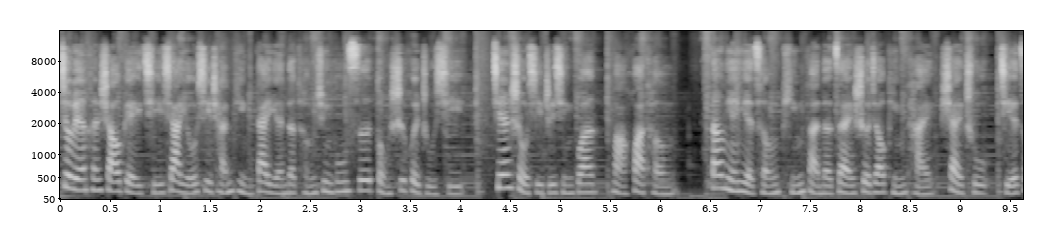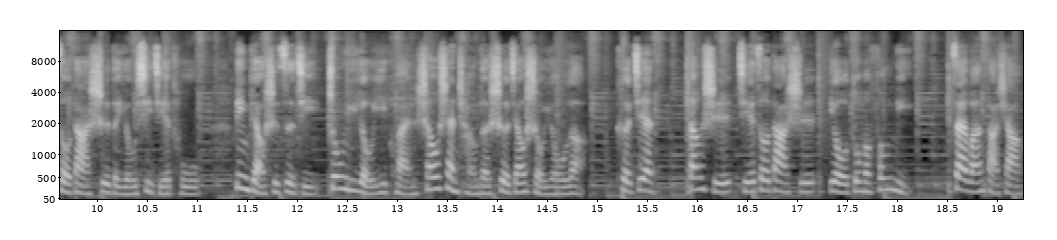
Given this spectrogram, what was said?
就连很少给旗下游戏产品代言的腾讯公司董事会主席兼首席执行官马化腾，当年也曾频繁的在社交平台晒出节奏大师的游戏截图，并表示自己终于有一款稍擅长的社交手游了。可见当时节奏大师有多么风靡。在玩法上，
